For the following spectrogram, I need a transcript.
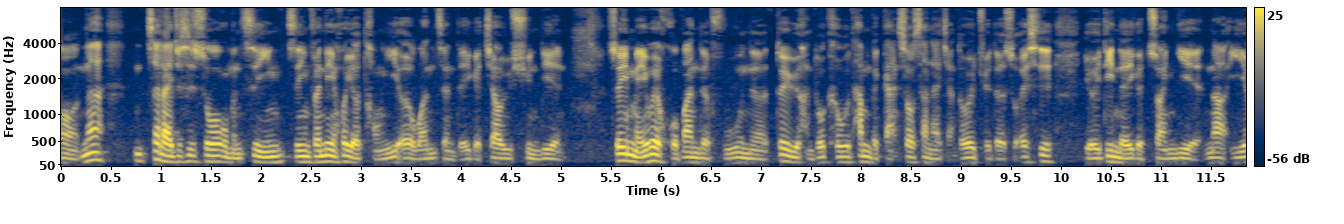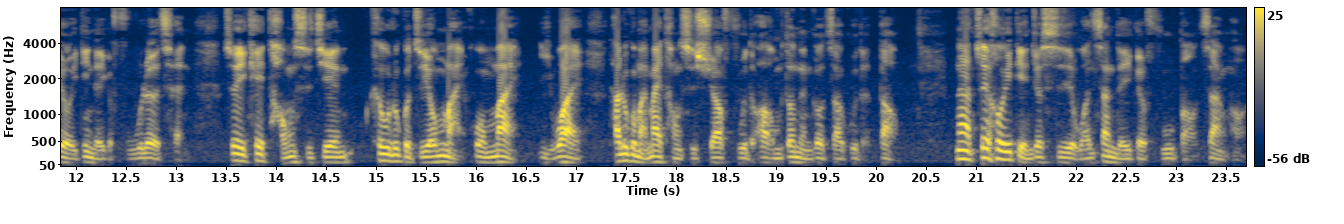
哦，那再来就是说，我们自营直营分店会有统一而完整的一个教育训练，所以每一位伙伴的服务呢，对于很多客户他们的感受上来讲，都会觉得说，哎，是有一定的一个专业，那也有一定的一个服务热忱，所以可以同时间，客户如果只有买或卖以外，他如果买卖同时需要服务的话，我们都能够照顾得到。那最后一点就是完善的一个服务保障哈，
